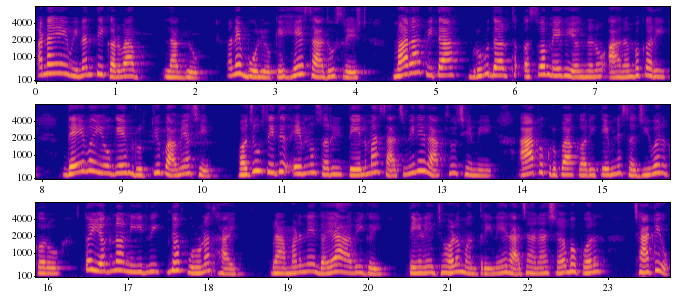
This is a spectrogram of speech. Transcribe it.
અને એ વિનંતી કરવા લાગ્યો અને બોલ્યો કે, હે સાધુ શ્રેષ્ઠ, મારા પિતા બૃહદર્થ અશ્વમેઘ યજ્ઞનો આરંભ કરી દૈવયોગે મૃત્યુ પામ્યા છે. હજુ સુધી એમનું શરીર તેલમાં સાચવીને રાખ્યું છે મેં. આપ કૃપા કરી તેમને સજીવન કરો, તો યજ્ઞ નિર્વિઘ્ન પૂર્ણ થાય. બ્રાહ્મણને દયા આવી ગઈ. તેણે જળ મંત્રીને રાજાના શબ પર છાંટ્યું,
